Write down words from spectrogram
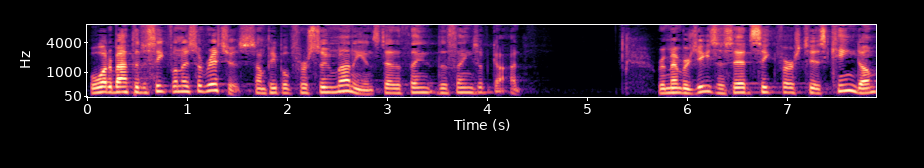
Well, what about the deceitfulness of riches? Some people pursue money instead of the things of God. Remember, Jesus said, Seek first his kingdom,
